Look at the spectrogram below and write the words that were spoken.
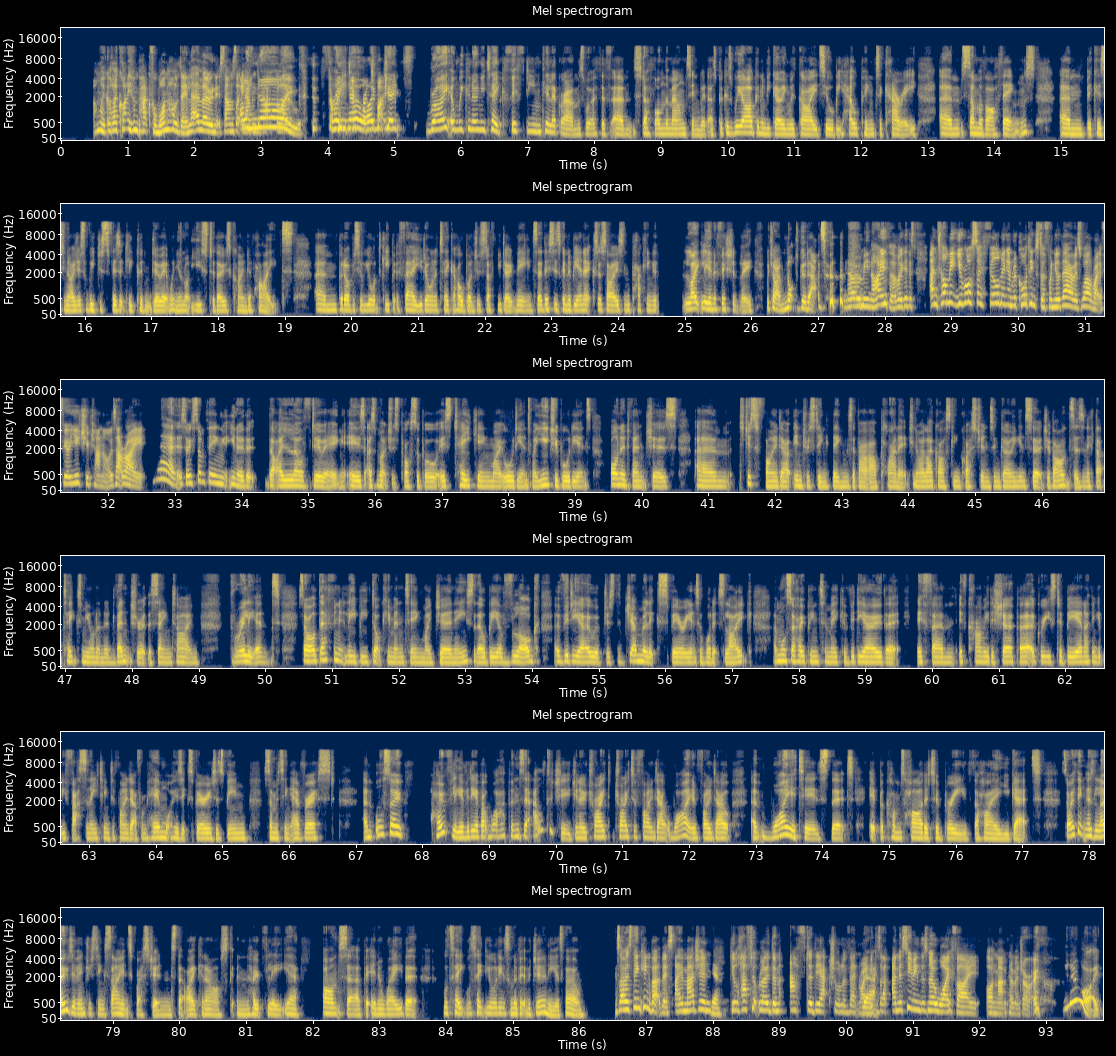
Oh my god, I can't even pack for one holiday, let alone it sounds like you're I having know. to pack for like three I know. I'm types. right, and we can only take 15 kilograms worth of um, stuff on the mountain with us because we are going to be going with guides who will be helping to carry um, some of our things. Um, because you know, I just we just physically couldn't do it when you're not used to those kind of heights. Um, but obviously, you want to keep it fair. You don't want to take a whole bunch of stuff you don't need. So this is going to be an exercise in packing lightly and efficiently, which I'm not good at. no, me neither. Oh my goodness. And tell me, you're also filming and recording stuff when you're there as well, right? For your YouTube channel. Is that right? Yeah. So something, you know, that that I love doing is as much as possible is taking my audience, my YouTube audience on adventures um to just find out interesting things about our planet. You know, I like asking questions and going in search of answers. And if that takes me on an adventure at the same time, brilliant. So I'll definitely be documenting my journey. So there'll be a vlog, a video of just the general experience of what it's like. I'm also hoping to make a video that if um if Kami the Sherpa agrees to be in, I think it'd be fascinating to find out from him what his experience has been summiting Everest. And um, also hopefully a video about what happens at altitude you know try try to find out why and find out um, why it is that it becomes harder to breathe the higher you get so i think there's loads of interesting science questions that i can ask and hopefully yeah answer but in a way that will take will take the audience on a bit of a journey as well so I was thinking about this. I imagine yeah. you'll have to upload them after the actual event, right? Yeah. Because I'm assuming there's no Wi-Fi on Mount Kilimanjaro. You know what?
